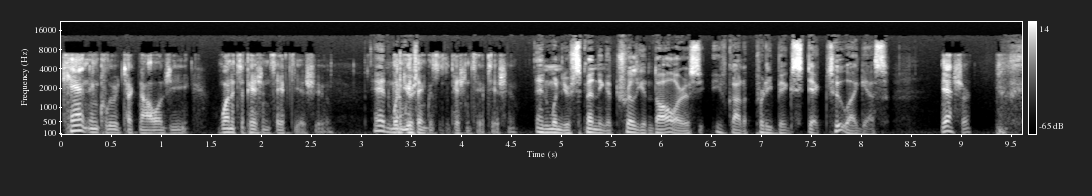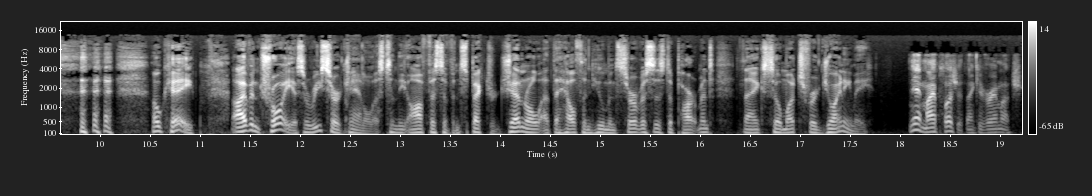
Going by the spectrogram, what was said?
can't include technology when it's a patient safety issue. And when, when you think this is a patient safety issue. And when you're spending a trillion dollars, you've got a pretty big stick too, I guess. Yeah, sure. okay. Ivan Troy is a research analyst in the Office of Inspector General at the Health and Human Services Department. Thanks so much for joining me. Yeah, my pleasure. Thank you very much.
